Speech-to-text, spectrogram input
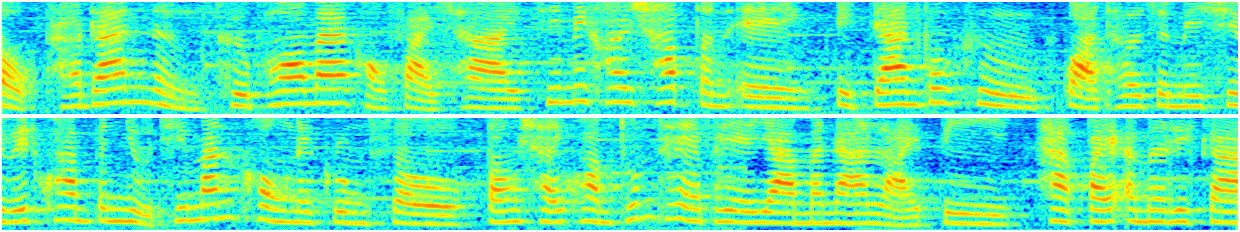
ตก เพราะได้านหนึ่ง คือพ่อแม่ของฝ่ายชายที่ไม่ค่อยชอบตนเอง อีกด้านก็คือกว่าเธอจะมีชีวิตความเป็นอยู่ที่มั่นคงในกรุงโซลต้องใช้ความทุ่มเทพยายามมานานหลายปี หากไปอเมริกา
